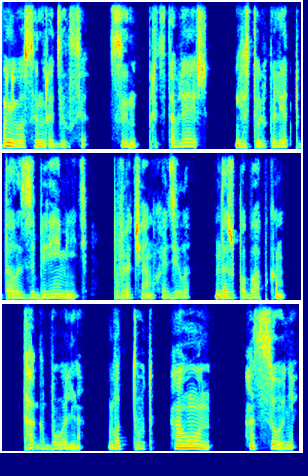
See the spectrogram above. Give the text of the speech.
у него сын родился. Сын, представляешь? Я столько лет пыталась забеременеть, по врачам ходила, даже по бабкам. Так больно. Вот тут. А он... А От Сони.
